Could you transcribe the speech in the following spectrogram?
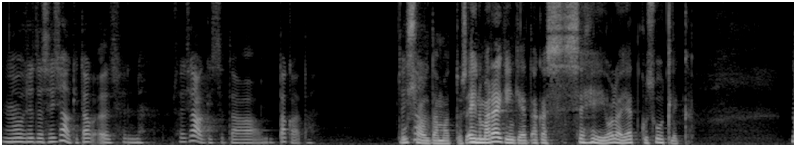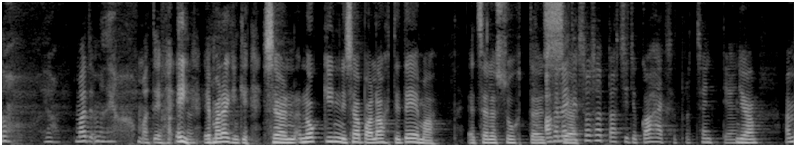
no seda sa ei saagi taga-, noh, sa ei saagi seda tagada. usaldamatus, ei no ma räägingi, et aga see ei ole jätkusuutlik. noh, jah, ma, tean, ma tean. ei, et ma räägingi, see on nokk kinni, saba lahti teema, et selles suhtes. aga näiteks osad tahtsid ju kaheksat protsenti onju. aga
